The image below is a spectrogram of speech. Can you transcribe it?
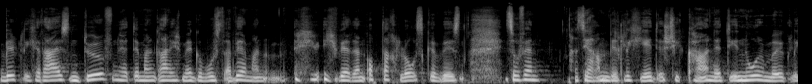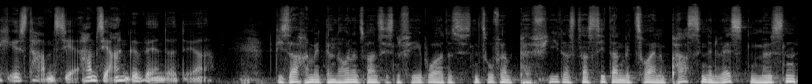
wirklich reisen dürfen, hätte man gar nicht mehr gewusst, da wäre man, ich wäre dann obdachlos gewesen. Insofern, Sie haben wirklich jede Schikane, die nur möglich ist, haben Sie, haben Sie angewendet, ja. Die Sache mit dem 29. Februar, das ist insofern perfid, dass, dass Sie dann mit so einem Pass in den Westen müssen,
